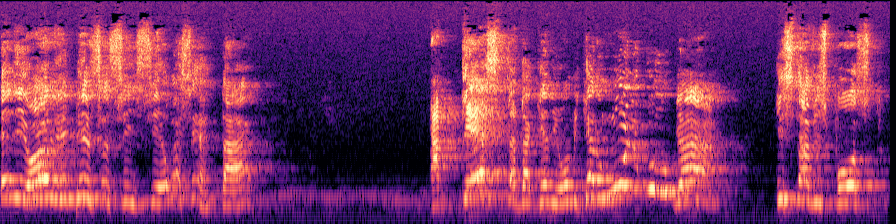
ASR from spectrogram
ele olha e pensa assim: se eu acertar a testa daquele homem, que era o único lugar que estava exposto,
